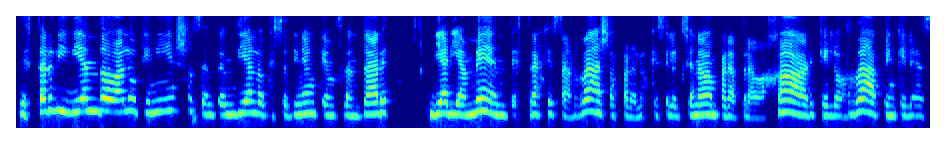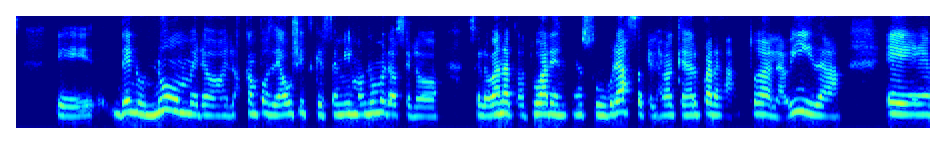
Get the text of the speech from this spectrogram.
de estar viviendo algo que ni ellos entendían lo que se tenían que enfrentar diariamente, trajes a rayas para los que seleccionaban para trabajar, que los rapen, que les eh, den un número en los campos de Auschwitz, que ese mismo número se lo, se lo van a tatuar en, su brazo, que les va a quedar para toda la vida. Eh,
